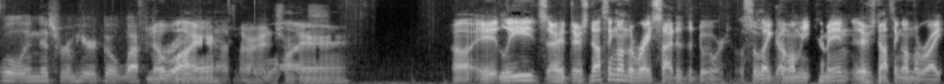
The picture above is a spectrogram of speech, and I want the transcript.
Well, in this room here, go left. No right. wire. That's No wire. Uh, it leads. Uh, there's nothing on the right side of the door. So, like the moment you come in, there's nothing on the right.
